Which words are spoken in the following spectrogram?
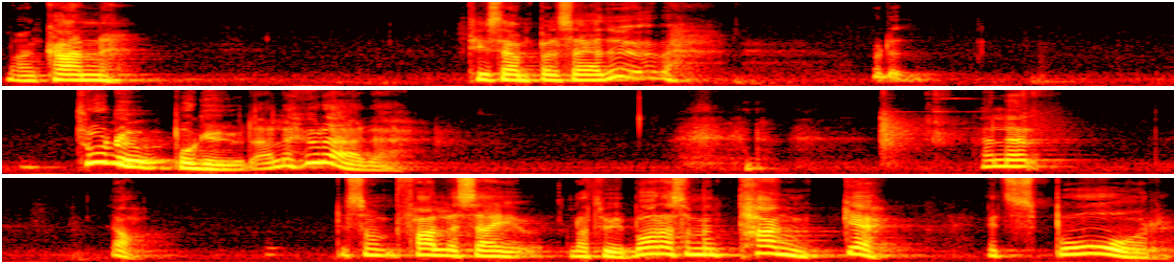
Man kan till exempel säga du, Tror du på Gud, eller hur är det? Eller, ja, det som faller sig naturligt, bara som en tanke, ett spår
